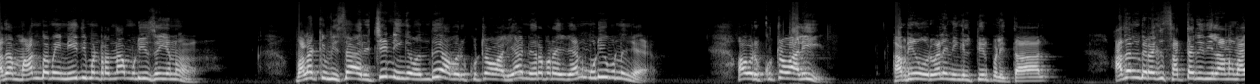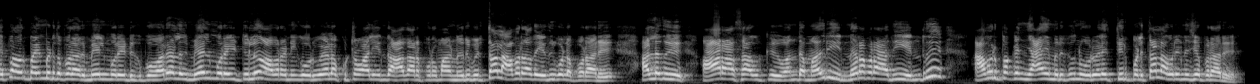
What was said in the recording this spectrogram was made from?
அதை மாண்பமை நீதிமன்றம் தான் முடிவு செய்யணும். வழக்கு விசாரித்து நீங்கள் வந்து அவர் குற்றவாளியாக நிரபராதியான்னு முடிவு பண்ணுங்க. அவர் குற்றவாளி அப்படின்னு ஒருவேளை நீங்கள் தீர்ப்பளித்தால் அதன் பிறகு சட்ட ரீதியிலான வாய்ப்பை அவர் பயன்படுத்த போகிறார் மேல்முறையீட்டுக்கு போவார். அல்லது மேல்முறையீட்டிலும் அவரை நீங்கள் ஒருவேளை குற்றவாளி என்று ஆதாரப்பூர்வமாக நிரூபித்தால் அவர் அதை எதிர்கொள்ள போகிறாரு அல்லது ஆராசாவுக்கு வந்த மாதிரி நிரபராதி என்று அவர் பக்கம் நியாயம் இருக்குதுன்னு ஒருவேளை தீர்ப்பளித்தால் அவர் என்ன செய்ய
